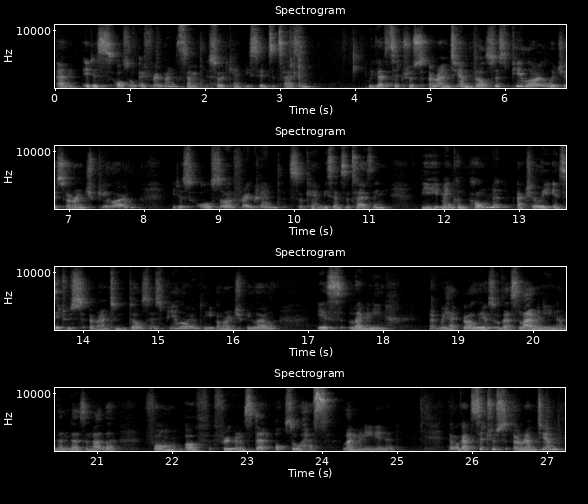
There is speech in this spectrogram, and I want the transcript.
and it is also a fragrance, so it can be sensitizing. We got Citrus aurantium dulcis peel oil, which is orange peel oil. It is also a fragrant, so can be sensitizing. The main component actually in Citrus aurantium dulcis peel oil, the orange peel oil, is limonene that we had earlier. So there's limonene and then there's another form of fragrance that also has limonene in it. Then we got Citrus aurantium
